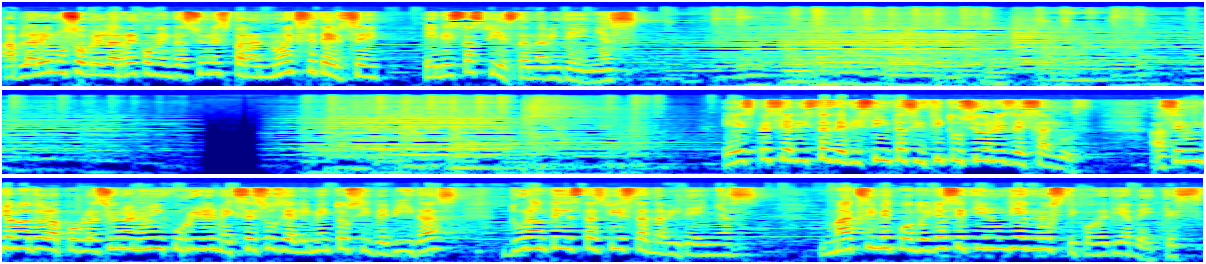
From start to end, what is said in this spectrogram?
hablaremos sobre las recomendaciones para no excederse en estas fiestas navideñas. Especialistas de distintas instituciones de salud hacen un llamado a la población a no incurrir en excesos de alimentos y bebidas durante estas fiestas navideñas, máxime cuando ya se tiene un diagnóstico de diabetes.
